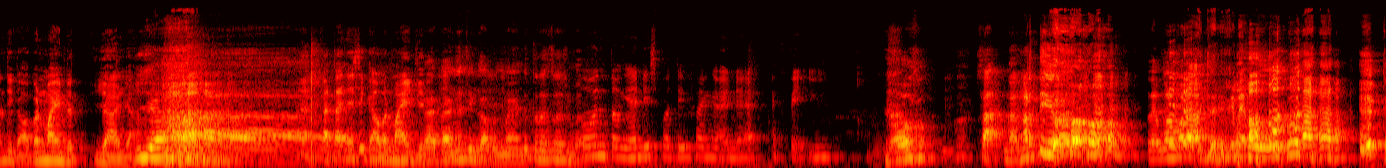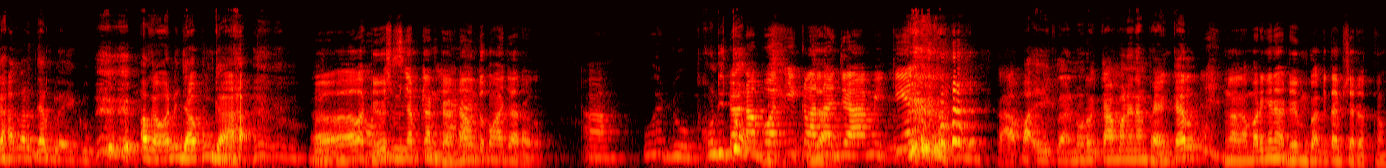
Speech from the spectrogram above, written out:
Nanti gak open minded. Ya, ya. iya Katanya sih gak open minded. katanya sih gak bermain terus terus mbak Untung ya di Spotify nggak ada FPI. oh sa nggak ngerti yo lewat mana ada yang kena u gak ngerti aku lek iku oh gak wani jawab enggak Eh, awak Deus menyiapkan dana untuk pengacara kok. Ah, waduh. Di Dana buat iklan Bisa. aja mikir. gak apa iklan nu rekaman nang bengkel Enggak, kemarin kan ada yang buka kitabisa.com.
